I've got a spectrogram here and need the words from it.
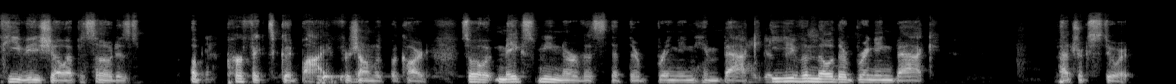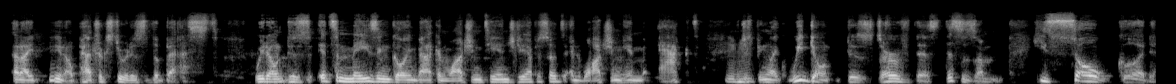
TV show episode is a perfect goodbye for Jean Luc Picard. So it makes me nervous that they're bringing him back, even things. though they're bringing back Patrick Stewart. And I, you know, Patrick Stewart is the best. We don't. Des- it's amazing going back and watching TNG episodes and watching him act, Mhm. just being like, we don't deserve this. This is um, he's so good.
